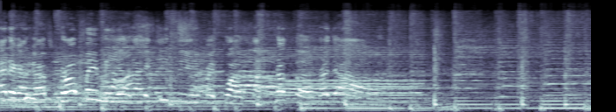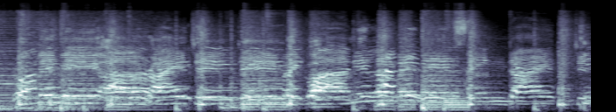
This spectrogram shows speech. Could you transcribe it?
ายด้วยกันครับ เพราะไม่มีอะไรที่ดีไปกว่าสักพรรเสริญพระเจ้า เพราะไม่มีอะไรที่ดีไปกว่านี้และไม่มีสิ่งใดที่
